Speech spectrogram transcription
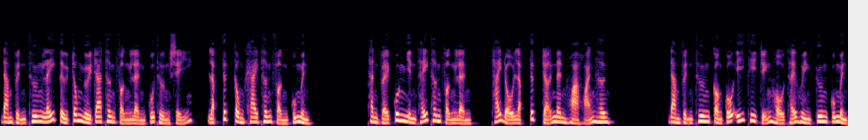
Đàm Vịnh Thương lấy từ trong người ra thân phận lệnh của thượng sĩ, lập tức công khai thân phận của mình. Thành vệ quân nhìn thấy thân phận lệnh, thái độ lập tức trở nên hòa hoãn hơn. Đàm Vịnh Thương còn cố ý thi triển hộ thể huyền cương của mình,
